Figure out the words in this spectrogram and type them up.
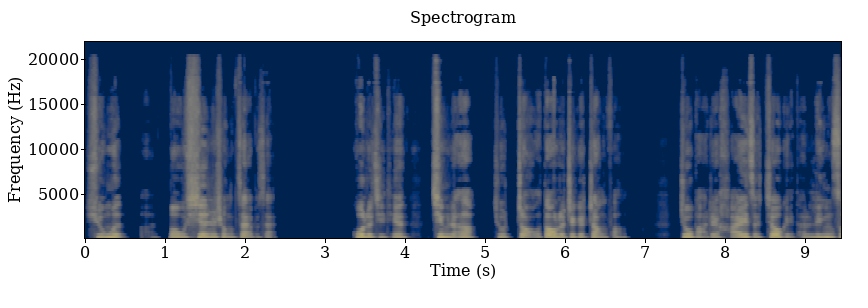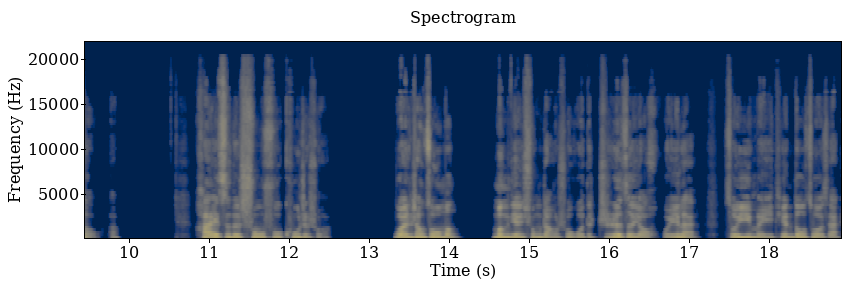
询问啊某先生在不在。过了几天，竟然啊就找到了这个账房，就把这孩子交给他领走了。孩子的叔父哭着说：“晚上做梦，梦见兄长说我的侄子要回来了，所以每天都坐在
